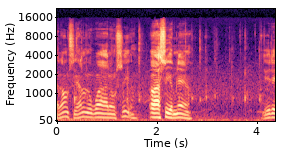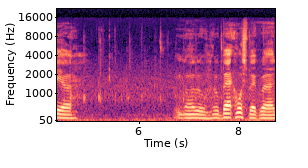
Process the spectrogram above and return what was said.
I don't see. I don't know why I don't see them. Oh, I see them now. There they are. They're going a little, little back horseback ride.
